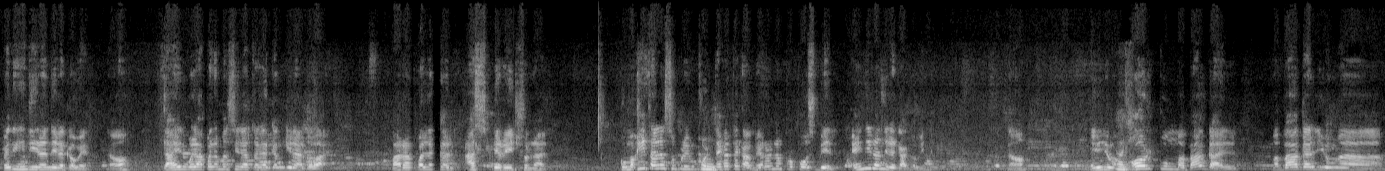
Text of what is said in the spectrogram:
Pwede hindi na nila gawin. No? Dahil wala pa naman sila talagang ginagawa. eh. Parang pala yun, aspirational. Kung makita ng Supreme Court, teka, teka, meron ng proposed bill, eh hindi na nila gagawin. No? Yun yung, or kung mabagal, mabagal yung ah,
